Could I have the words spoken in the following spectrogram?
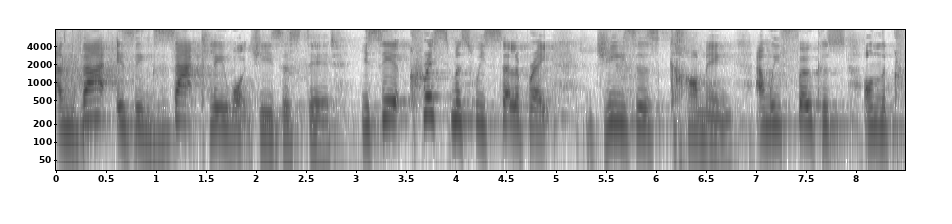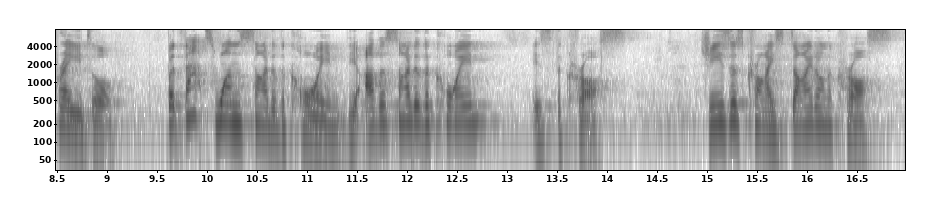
And that is exactly what Jesus did. You see, at Christmas, we celebrate Jesus coming and we focus on the cradle. But that's one side of the coin. The other side of the coin is the cross. Jesus Christ died on a cross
